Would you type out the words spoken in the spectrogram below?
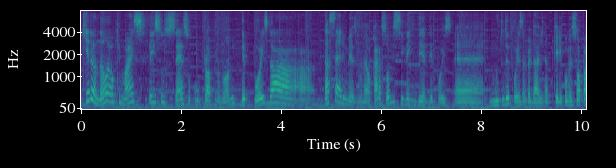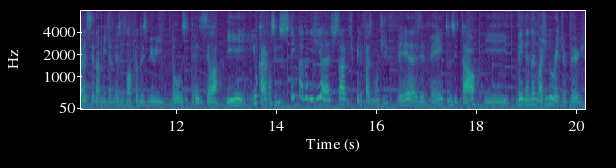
queira ou não, é o que mais mais fez sucesso com o próprio nome depois da, da série mesmo, né? O cara soube se vender depois, é, muito depois, na verdade, né? Porque ele começou a aparecer na mídia mesmo lá pra 2012, 13, sei lá. E, e o cara conseguiu sustentar dali diante, sabe? Tipo, ele faz um monte de feiras, eventos e tal, e vendendo a imagem do Ranger Verde,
